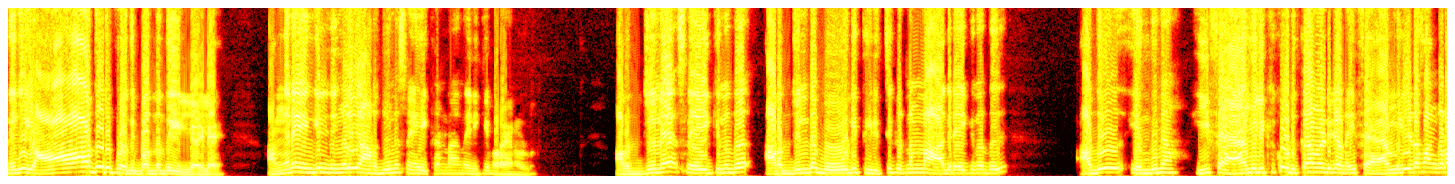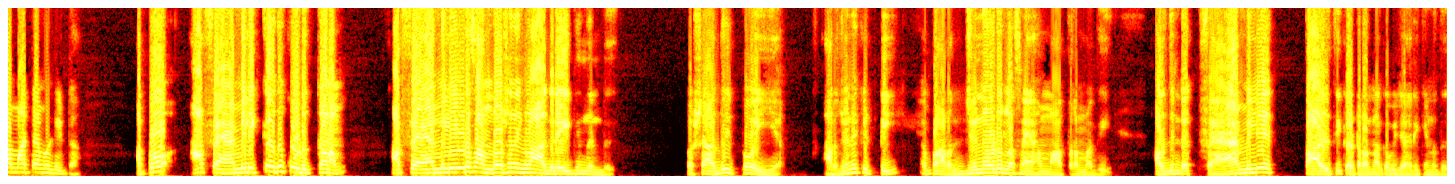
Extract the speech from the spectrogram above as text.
നിങ്ങൾക്ക് യാതൊരു പ്രതിബദ്ധതയില്ല അല്ലെ? അങ്ങനെയെങ്കിൽ നിങ്ങൾ ഈ അർജുനെ സ്നേഹിക്കണ്ട എന്ന് എനിക്ക് പറയാനുള്ളൂ. അർജുനെ സ്നേഹിക്കുന്നത് അർജുന്റെ ബോഡി തിരിച്ചു കിട്ടണം എന്ന് ആഗ്രഹിക്കുന്നത് അത് എന്തിനാ? ഈ ഫാമിലിക്ക് കൊടുക്കാൻ വേണ്ടിയിട്ടാണ്. ഈ ഫാമിലിയുടെ സങ്കടം മാറ്റാൻ വേണ്ടിയിട്ടാ. അപ്പോ ആ ഫാമിലിക്ക് അത് കൊടുക്കണം. ആ ഫാമിലിയുടെ സന്തോഷം നിങ്ങൾ ആഗ്രഹിക്കുന്നുണ്ട്. പക്ഷെ അത് ഇപ്പൊ വയ്യ. അർജുനെ കിട്ടി. അപ്പൊ അർജുനോടുള്ള സ്നേഹം മാത്രം മതി. അതിന്റെ ഫാമിലിയെ താഴ്ത്തി കെട്ടണം എന്നൊക്കെ വിചാരിക്കുന്നത്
